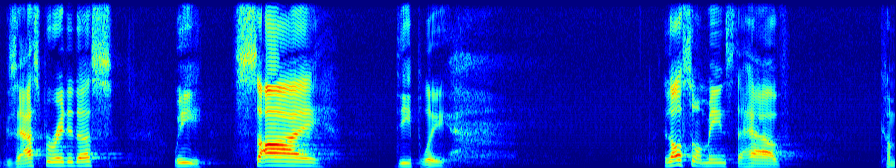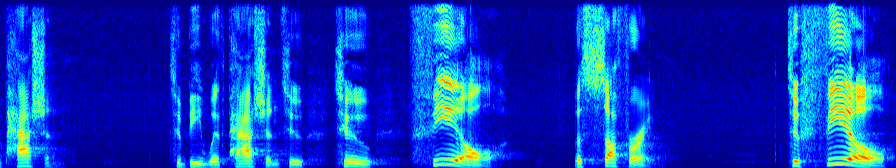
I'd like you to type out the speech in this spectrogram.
exasperated us. We sigh deeply. It also means to have compassion, to be with passion, to, to feel the suffering, to feel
